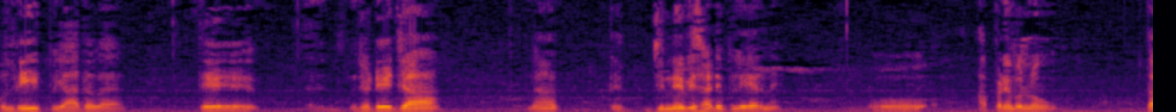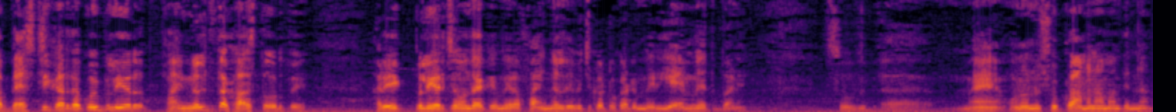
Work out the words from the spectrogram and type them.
ਕੁਲਦੀਪ ਯਾਦਵ ਹੈ, ਤੇ ਜਡੇਜਾ ਨਾ ਤੇ ਜਿੰਨੇ ਵੀ ਸਾਡੇ ਪਲੇਅਰ ਨੇ, ਉਹ ਆਪਣੇ ਵੱਲੋਂ ਤਾਂ ਬੈਸਟ ਹੀ ਕਰਦਾ ਕੋਈ ਪਲੇਅਰ ਫਾਈਨਲ 'ਚ ਤਾਂ ਖਾਸ ਤੌਰ ਤੇ। ਹਰੇਕ ਪਲੇਅਰ ਚਾਹੁੰਦਾ ਕਿ ਮੇਰਾ ਫਾਈਨਲ ਦੇ ਵਿੱਚ ਘੱਟੋ ਘੱਟ ਮੇਰੀ ਅਹਿਮੀਅਤ ਬਣੇ। ਸੋ ਮੈਂ ਉਹਨਾਂ ਨੂੰ ਸ਼ੁਭਕਾਮਨਾਵਾਂ ਦਿੰਦਾ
